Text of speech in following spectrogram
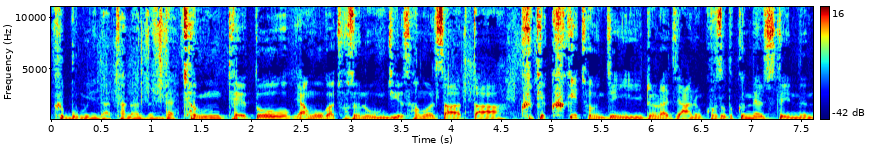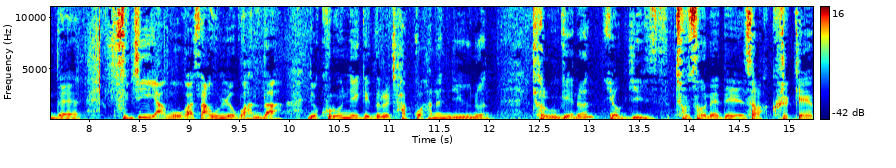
그 부분이 나타났는데 정태도 양호가 조선을 움직여 성을 쌓았다. 그렇게 크게 전쟁이 일어나지 않고서도 끝낼 수도 있는데 굳이 양호가 싸우려고 한다. 이제 그런 얘기들을 자꾸 하는 이유는 결국에는 여기 조선에 대해서 그렇게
